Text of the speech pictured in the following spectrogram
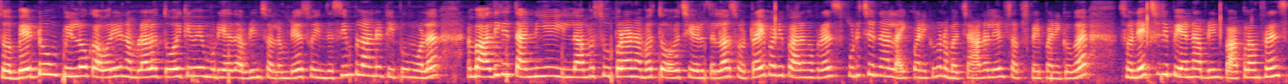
ஸோ பெட்டும் பில்லோ கவரையும் நம்மளால் துவைக்கவே முடியாது அப்படின்னு சொல்ல முடியாது. ஸோ இந்த சிம்பிளான டிப்பு மூலம் நம்ம அதிக தண்ணியே இல்லாமல் சூப்பராக நம்ம துவைச்சி எடுத்துடலாம். ஸோ ட்ரை பண்ணி பாருங்கள் ஃப்ரெண்ட்ஸ் பிடிச்சிருந்தா லைக் பண்ணிக்கோங்க. நம்ம சேனலையும் சப்ஸ்கிரைப் பண்ணிக்கோங்க. ஸோ நெக்ஸ்ட் டிப் என்ன அப்படின்னு பார்க்கலாம் ஃப்ரெண்ட்ஸ்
